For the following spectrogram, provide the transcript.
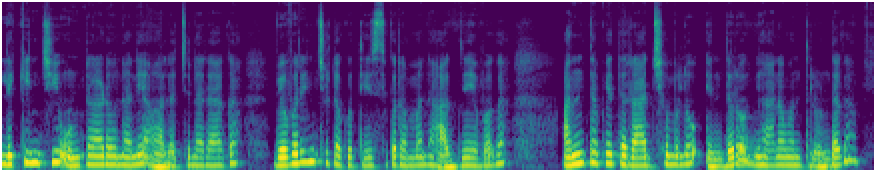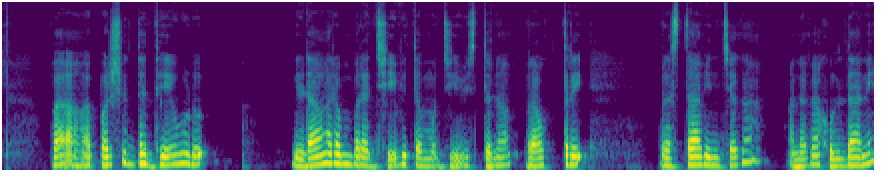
లిఖించి ఉంటాడోనని ఆలోచన రాగా వివరించుటకు తీసుకురమ్మని ఆజ్ఞ ఇవ్వగా అంత పెద్ద రాజ్యములో ఎందరో జ్ఞానవంతులు ఉండగా పరిశుద్ధ దేవుడు నిడారంభర జీవితము జీవిస్తున్న ప్రవక్త్రి ప్రస్తావించగా అనగా హుల్దాని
